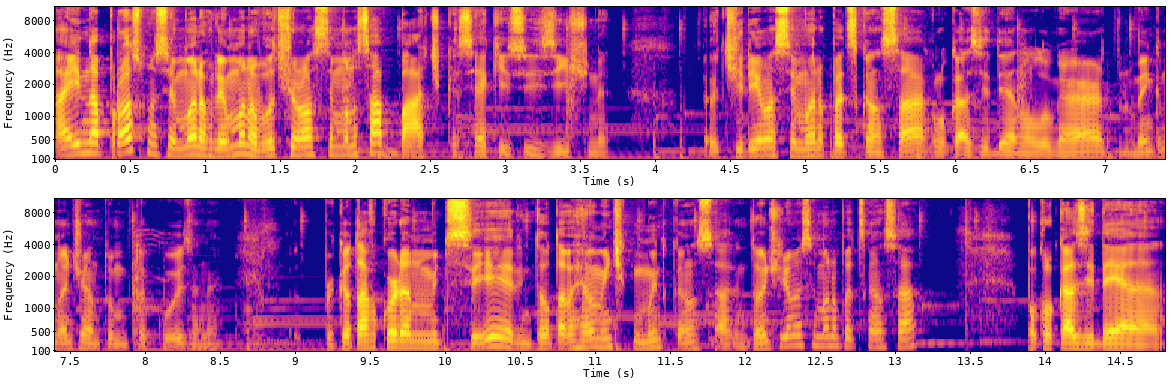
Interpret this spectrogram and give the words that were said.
Aí na próxima semana eu falei, mano, eu vou tirar uma semana sabática, se é que isso existe, né? Eu tirei uma semana para descansar, colocar as ideias no lugar. Tudo bem que não adiantou muita coisa, né? Porque eu tava acordando muito cedo, então eu tava realmente muito cansado. Então eu tirei uma semana para descansar, para colocar as ideias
